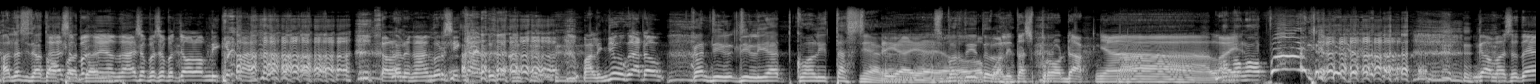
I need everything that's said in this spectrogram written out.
Anda sudah Ah, tobat sempet- kan. Ya nggak sempet-sempet nyolong dikit lah. Kalau ada nganggur sikat. Maling juga dong. Kan di- dilihat kualitasnya kan. Iya iya. Seperti Oh, itu. Kualitas produknya. Nah, ngomong apa? Enggak maksudnya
